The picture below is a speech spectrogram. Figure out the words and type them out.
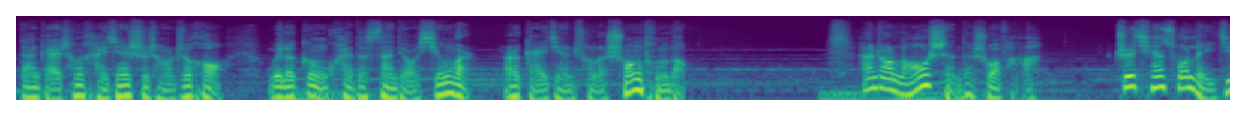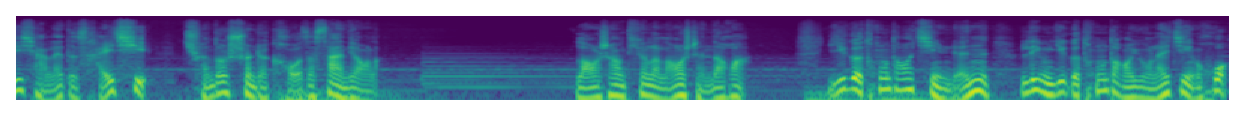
但改成海鲜市场之后，为了更快的散掉腥味而改建成了双通道。按照老沈的说法啊，之前所累积下来的财气全都顺着口子散掉了。老尚听了老沈的话，一个通道进人，另一个通道用来进货，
